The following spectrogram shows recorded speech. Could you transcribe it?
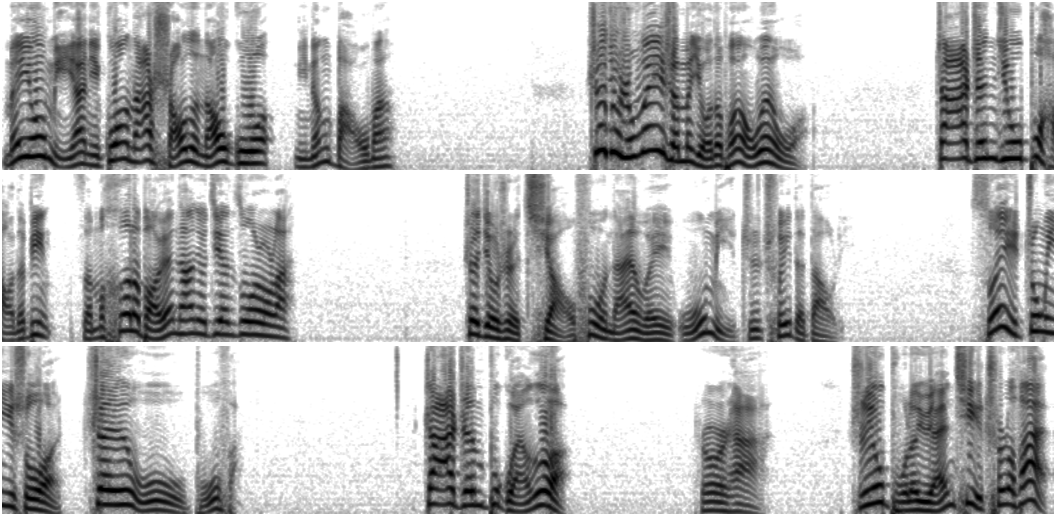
没有米呀，你光拿勺子挠锅，你能饱吗？这就是为什么有的朋友问我，扎针灸不好的病，怎么喝了保元汤就见作用了？这就是巧妇难为无米之炊的道理。所以中医说针无补法，扎针不管饿，是不是啊？只有补了元气，吃了饭，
